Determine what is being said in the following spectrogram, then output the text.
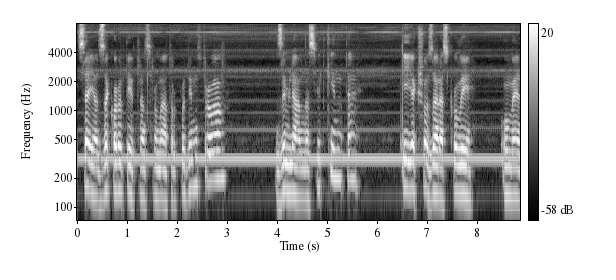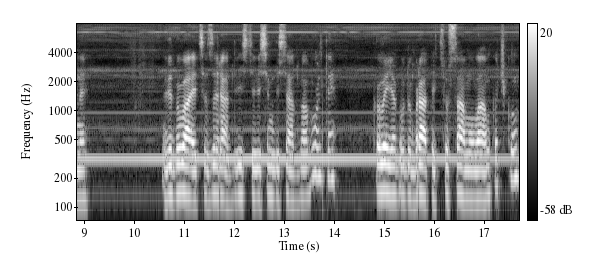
це я закоротив трансформатор, продемонстрував. Земля в нас відкинута. І якщо зараз, коли у мене відбувається заряд 282 вольти, коли я буду брати цю саму лампочку,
